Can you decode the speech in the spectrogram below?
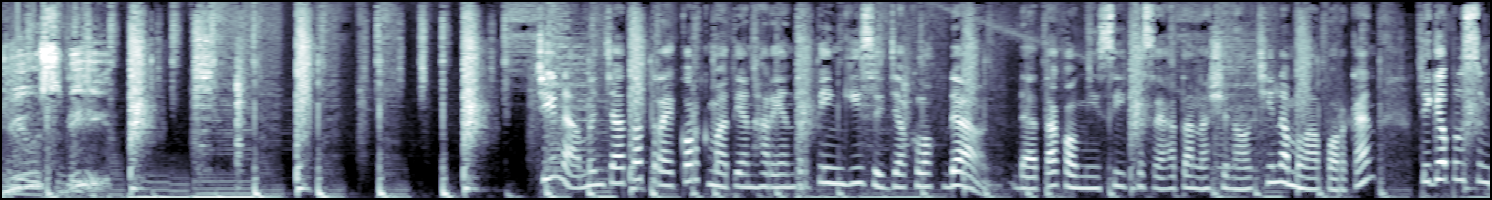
Newsbeat. Cina mencatat rekor kematian harian tertinggi sejak lockdown. Data Komisi Kesehatan Nasional Cina melaporkan 39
